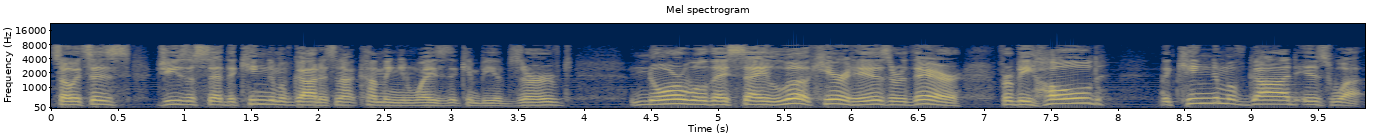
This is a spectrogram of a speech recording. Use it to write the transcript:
So it says, Jesus said, The kingdom of God is not coming in ways that can be observed, nor will they say, Look, here it is, or there. For behold, the kingdom of God is what?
